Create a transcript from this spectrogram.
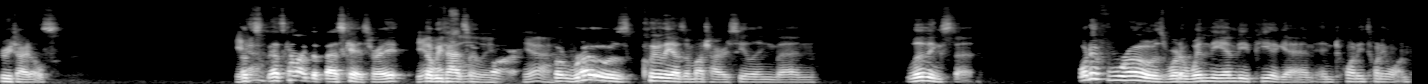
three titles. Yeah. That's that's kind of like the best case, right? Yeah, that we've absolutely. had so far. Yeah. But Rose clearly has a much higher ceiling than Livingston. What if Rose were to win the MVP again in 2021?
